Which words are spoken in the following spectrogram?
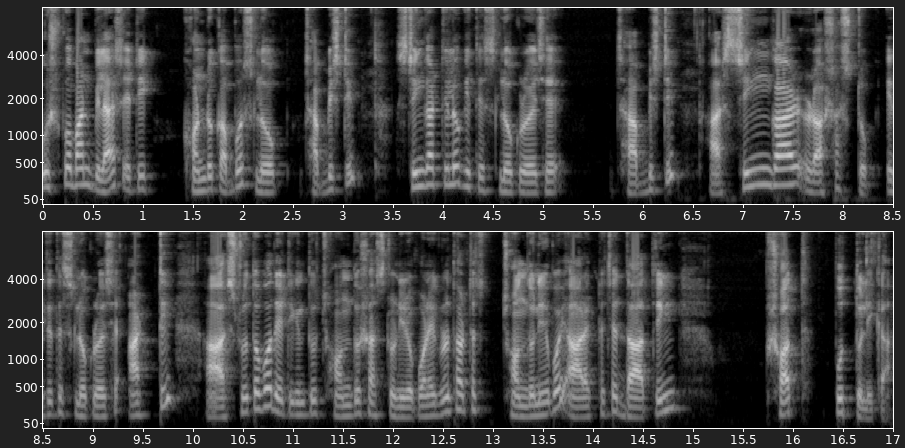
পুষ্পবান বিলাস, এটি খণ্ডকাব্য শ্লোক ছাব্বিশটি। শৃঙ্গার তিলক, এতে শ্লোক রয়েছে ছাব্বিশটি। আর শৃঙ্গার রসাষ্টক এতে শ্লোক রয়েছে আটটি। আর শ্রুতবোধ এটি কিন্তু ছন্দশাস্ত্র নিরূপণের গ্রন্থ, অর্থাৎ ছন্দ নিয়ে বই। আর একটা হচ্ছে দাত্রিং সৎ পুত্তলিকা।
